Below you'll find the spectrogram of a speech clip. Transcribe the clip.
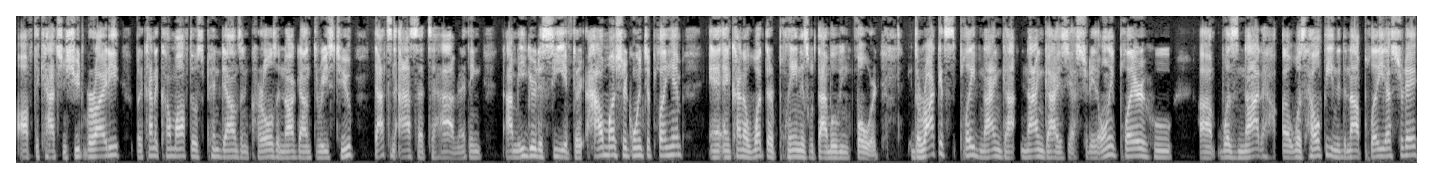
off the catch and shoot variety, but kind of come off those pin downs and curls and knock down threes too, that's an asset to have. And I think I'm eager to see if they're, how much they're going to play him and, and kind of what their plan is with that moving forward. The Rockets played nine, nine guys yesterday. The only player who uh, was not uh, was healthy and did not play yesterday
